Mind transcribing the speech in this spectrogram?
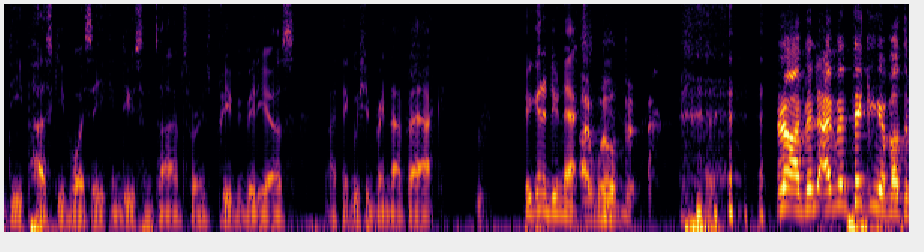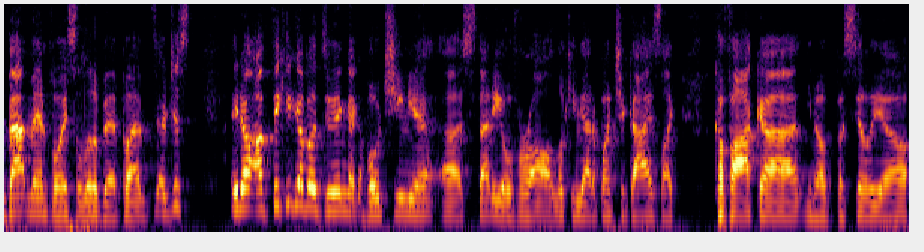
deep, husky voice that he can do sometimes for his preview videos. I think we should bring that back. Who are you gonna do next? I will. Be- no, I've been I've been thinking about the Batman voice a little bit, but I'm, I'm just you know I'm thinking about doing like a Botinha uh, study overall, looking at a bunch of guys like Kavaka, you know, Basilio.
